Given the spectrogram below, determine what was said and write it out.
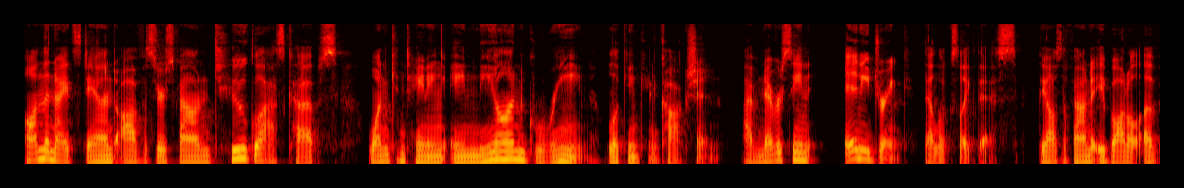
On the nightstand, officers found two glass cups, one containing a neon green looking concoction. I've never seen any drink that looks like this. They also found a bottle of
